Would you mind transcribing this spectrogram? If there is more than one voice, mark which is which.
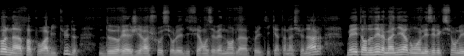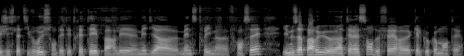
Speaker 1: Paul n'a pas pour habitude de réagir à chaud sur les différents événements de la politique internationale, mais étant donné la manière dont les élections législatives russes ont été traitées par les médias mainstream français, il nous a paru intéressant de faire quelques commentaires.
